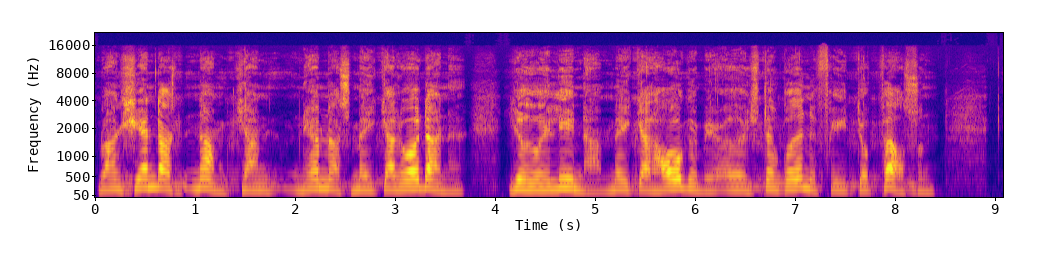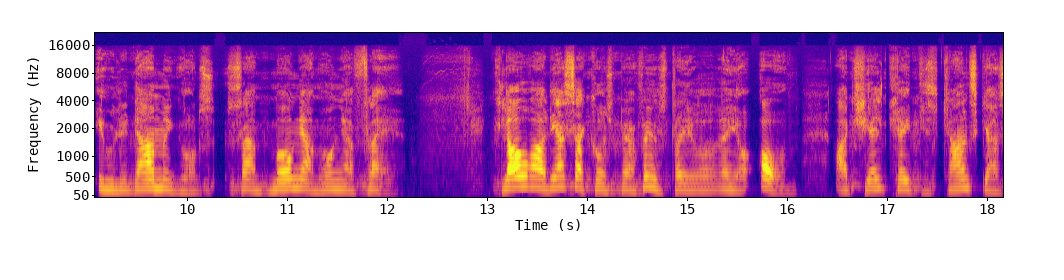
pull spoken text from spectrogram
Bland kända namn kan nämnas Mikael Oddane, Juri Linna, Mikael Hageby, Öystein Rönne, Fritiof Persson, Ole Dammegård samt många, många fler. Klarar dessa konspirationsteorier av att källkritiskt granskas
